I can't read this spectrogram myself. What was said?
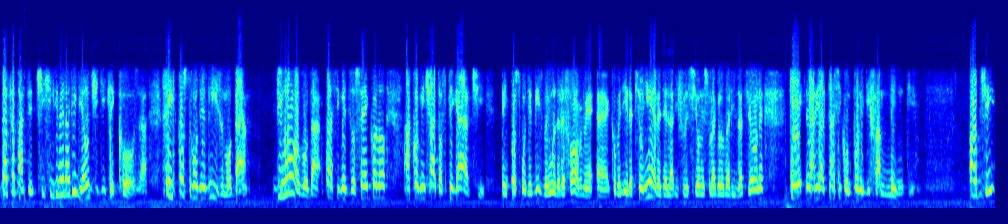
D'altra parte ci si meraviglia oggi di che cosa? Se il postmodernismo da, di nuovo da quasi mezzo secolo ha cominciato a spiegarci il postmodernismo è una delle forme, eh, come dire, pioniere della riflessione sulla globalizzazione, che la realtà si compone di frammenti. Oggi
